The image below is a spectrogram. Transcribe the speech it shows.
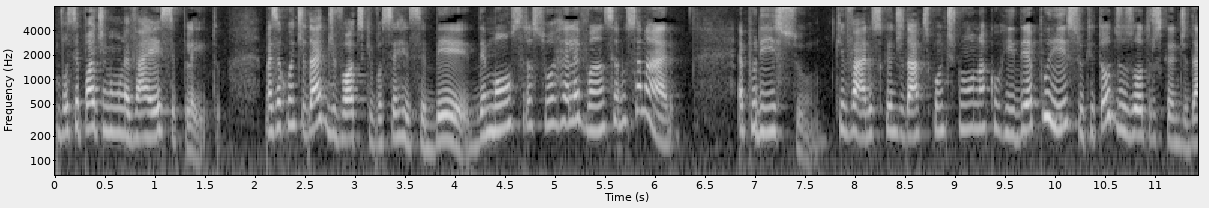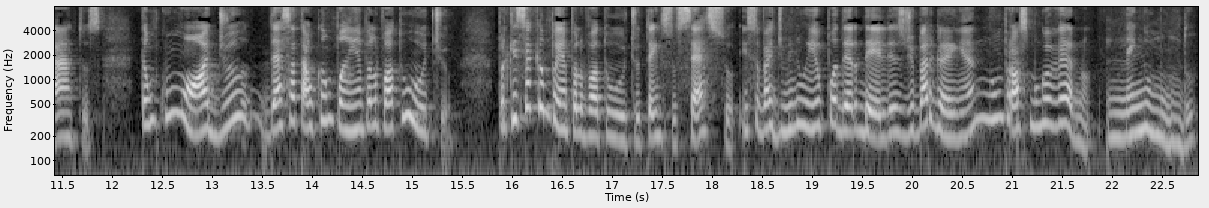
Você pode não levar esse pleito, mas a quantidade de votos que você receber demonstra sua relevância no cenário. É por isso que vários candidatos continuam na corrida e é por isso que todos os outros candidatos estão com ódio dessa tal campanha pelo voto útil. Porque se a campanha pelo voto útil tem sucesso, isso vai diminuir o poder deles de barganha num próximo governo. Nem o mundo,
